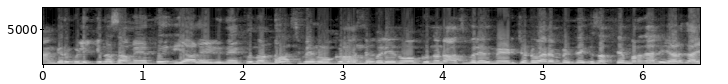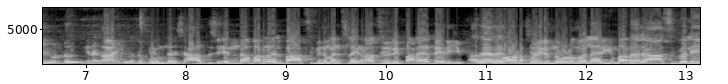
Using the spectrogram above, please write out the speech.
ആങ്കർ വിളിക്കുന്ന സമയത്ത് ഇയാൾ എഴുന്നേക്കുന്നുണ്ട് ആസിഫലി നോക്കുന്നുണ്ട്. ആസിഫലി നോക്കുന്നുണ്ട്. ആസിഫലി അത് മേടിച്ചോണ്ട് വരുമ്പോഴത്തേക്ക് സത്യം പറഞ്ഞാൽ ഇയാൾ കൈകൊണ്ട് ഇങ്ങനെ കാണിക്കുന്നുണ്ട് അത് എന്താ പറഞ്ഞത്? ഇപ്പൊ ആസിഫിന് മനസ്സിലാക്കണം. ആസിഫ് വലിയ പറയാത്തായിരിക്കും. അതെ അതെ അവിടെ പോയി ഇരുന്നോളൂന്നും എല്ലായിരിക്കും പറഞ്ഞത് എന്തായാലും ആസിഫ് അലി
